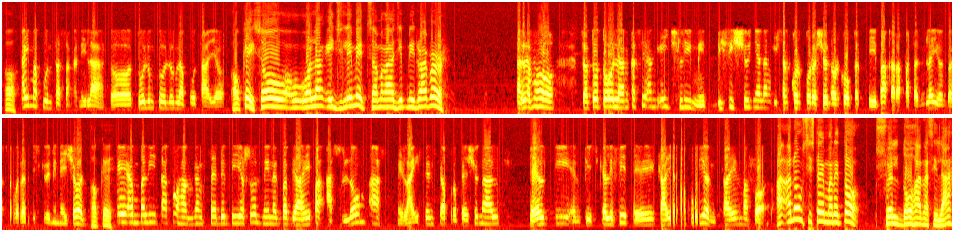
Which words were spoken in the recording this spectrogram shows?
Oh. ay mapunta sa kanila. So, tulong-tulong lang po tayo. Okay, so walang age limit sa mga jeepney driver. Alam mo, sa totoo lang, kasi ang age limit, desisyon niya ng isang korporasyon or kooperatiba, karapatan nila yon basta walang discrimination. Okay. Eh, ang balita ko, hanggang 70 years old, may nagbabiyahe pa as long as may license ka, professional, healthy, and physically fit, eh, kaya pa po yun. Kaya naman po. A- anong sistema nito? Sweldohan na sila?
